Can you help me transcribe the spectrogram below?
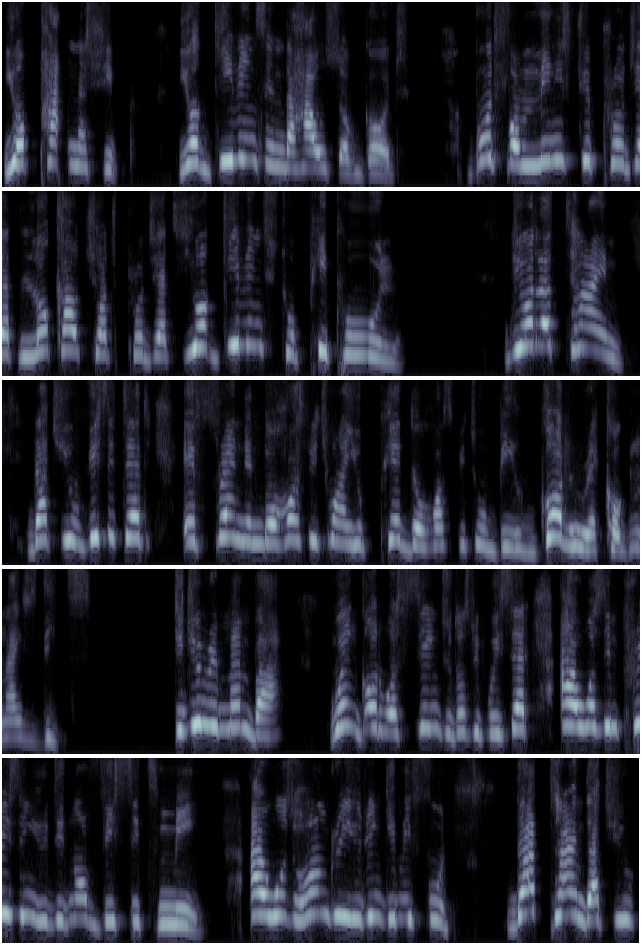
your partnership, your givings in the house of God, both for ministry project, local church projects, your givings to people. The other time that you visited a friend in the hospital and you paid the hospital bill, God recognized it. Did you remember when God was saying to those people, He said, I was in prison, you did not visit me. I was hungry, you didn't give me food. That time that you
